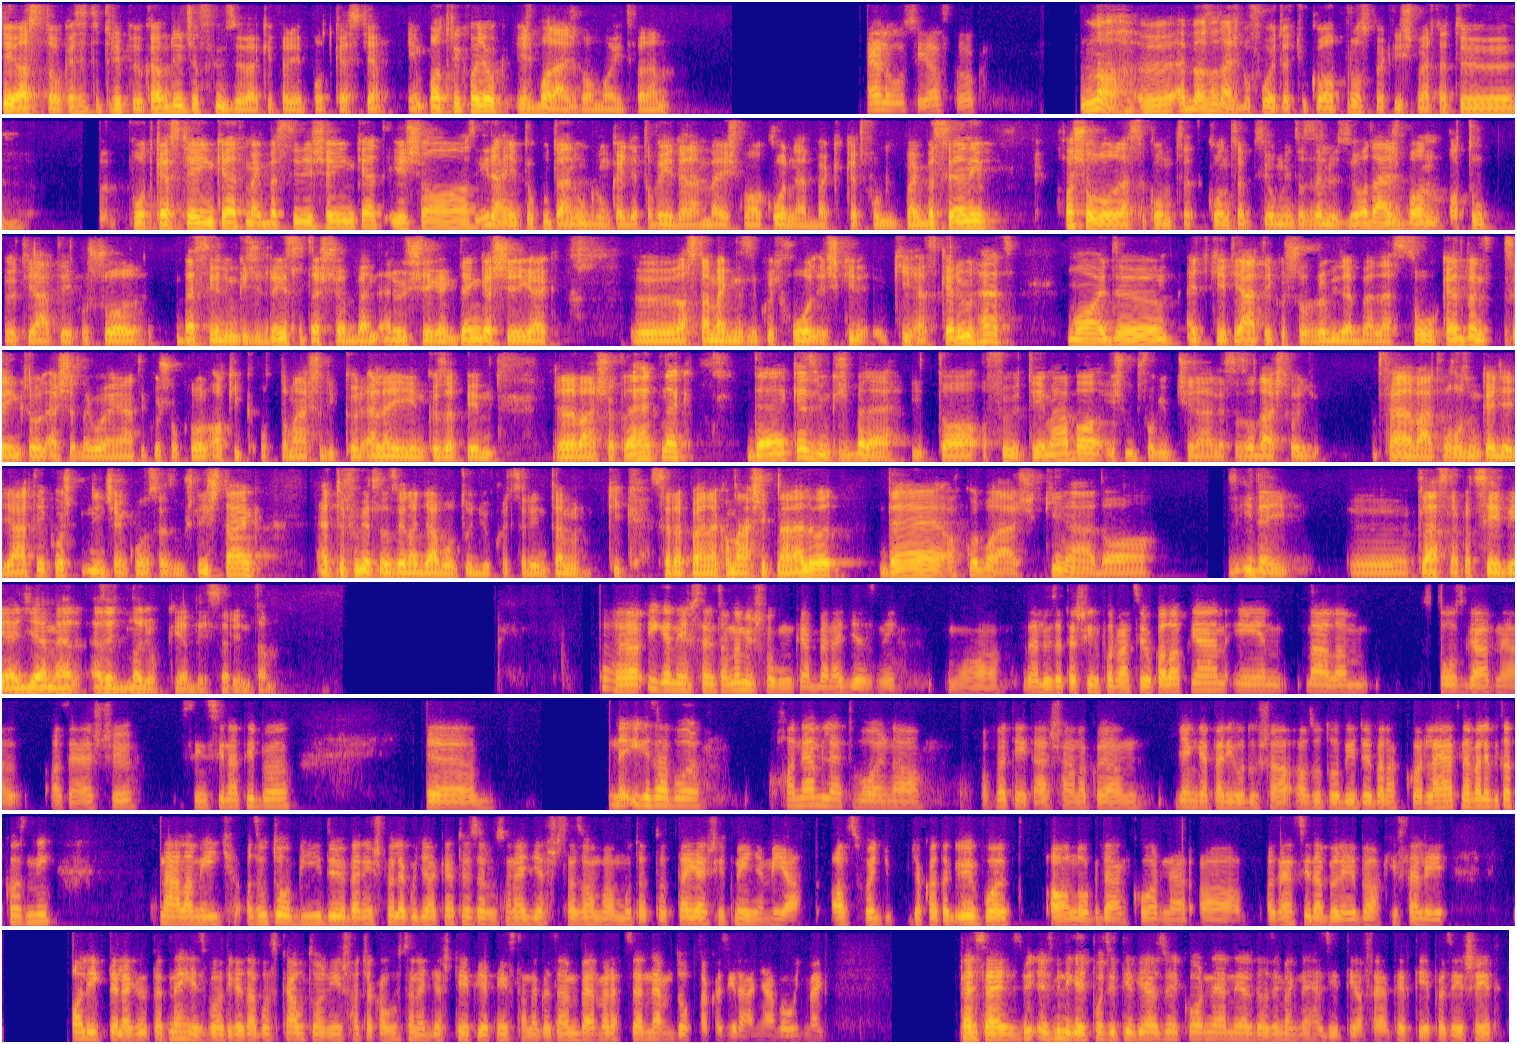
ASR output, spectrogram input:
Sziasztok! Ez itt a Triple Coverage, a Fűzővel kifelé podcastje. Én Patrik vagyok, és Balázs van ma itt velem. Hello, sziasztok! Na, ebben az adásban folytatjuk a prospekt ismertető podcastjeinket, megbeszéléseinket, és az irányítók után ugrunk egyet a védelembe, és ma a cornerback fogjuk megbeszélni. Hasonló lesz a koncepció, mint az előző adásban. A top 5 játékosról beszélünk kicsit részletesebben, erősségek, gyengeségek, aztán megnézzük, hogy hol és ki, kihez kerülhet. Majd egy-két játékosról rövidebben lesz szó, kedvenceinkről, esetleg olyan játékosokról, akik ott a második kör elején, közepén relevánsak lehetnek. De kezdjünk is bele itt a, fő témába, és úgy fogjuk csinálni ezt az adást, hogy felváltva hozunk egy-egy játékost, nincsen konszenzus listánk, ettől függetlenül azért nagyjából tudjuk, hogy szerintem kik szerepelnek a másiknál elől, de akkor Balázs, kínáld a, az idei Klásznak a CB1-je, mert ez egy nagyobb kérdés szerintem. Igen, és szerintem nem is fogunk ebben egyezni az előzetes információk alapján. Én nálam Gardner az első Cincinnati-ből. De igazából, ha nem lett volna a vetétásának olyan gyenge periódusa az utóbbi időben, akkor lehetne vele vitatkozni nálam így az utóbbi időben, és főleg ugye a 2021-es szezonban mutatott teljesítménye miatt az, hogy gyakorlatilag ő volt a lockdown corner a, az NCAA-be, aki felé alig tényleg, tehát nehéz volt igazából scoutolni is, ha csak a 21-es tépjét nézte meg az ember, mert egyszerűen nem dobtak az irányába úgy meg. Persze ez, ez mindig egy pozitív jelző egy cornernél, de azért megnehezíti a feltérképezését.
